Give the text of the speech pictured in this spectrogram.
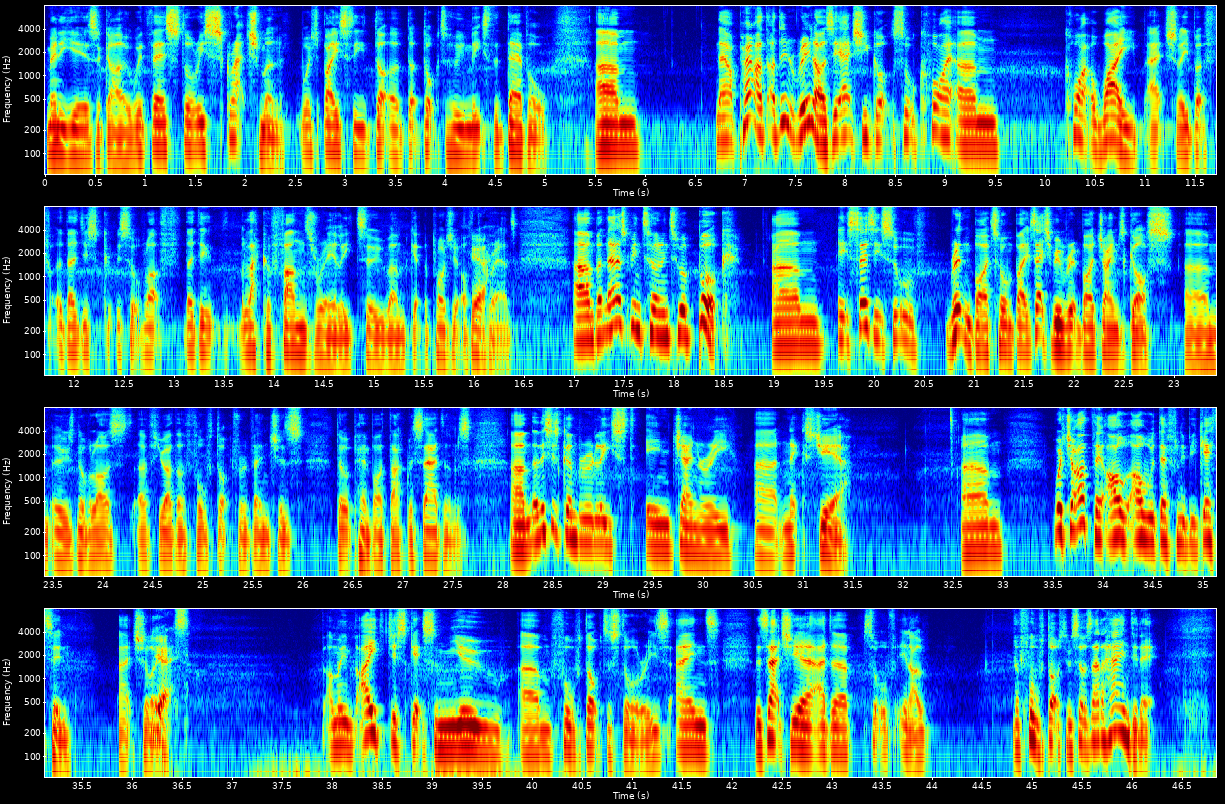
many years ago with their story Scratchman, which basically Do- uh, Do- Doctor Who meets the devil. Um, now, apparently, I, didn't realise it actually got sort of quite um, quite a way actually, but f- they just sort of like they didn't lack of funds really to um, get the project off Yeah. the ground. Um, but now it's been turned into a book. Um, it says it's sort of written by Tom Baker. It's actually been written by James Goss, um, who's novelised a few other Fourth Doctor adventures that were penned by Douglas Adams. Um, now this is going to be released in January uh, next year, um, which I think I'll, I would definitely be getting. Actually, Yes. I mean, I just get some new um, Fourth Doctor stories, and there's actually a, had a sort of, you know, the Fourth Doctor themselves had a hand in it.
